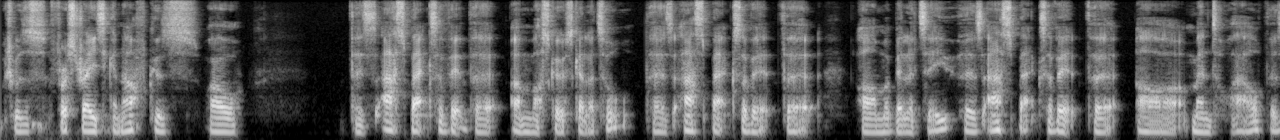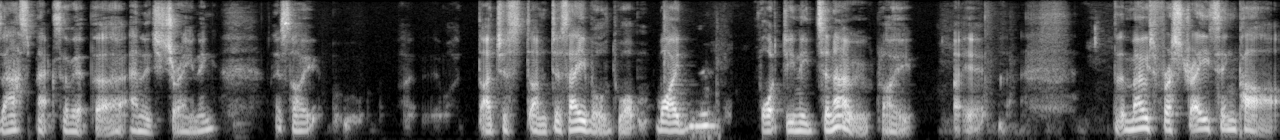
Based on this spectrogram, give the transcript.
which was frustrating enough because well, there's aspects of it that are musculoskeletal. There's aspects of it that are mobility. There's aspects of it that are mental health. There's aspects of it that are energy training. It's like I just I'm disabled. What? Why? Mm-hmm. What do you need to know? Like, it, the most frustrating part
